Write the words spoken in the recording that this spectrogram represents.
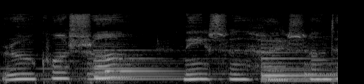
如果说。你是海上的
